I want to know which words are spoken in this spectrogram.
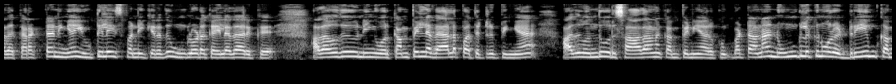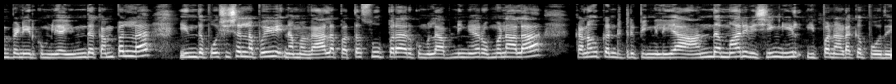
அதை கரெக்டாக நீங்கள் யூட்டிலைஸ் பண்ணிக்கிறது உங்களோட கையில் தான் இருக்குது அதாவது நீங்கள் ஒரு கம்பெனியில் வேலை பார்த்துட்டு இருப்பீங்க. அது வந்து ஒரு சாதாரண கம்பெனியாக இருக்கும். பட் ஆனால் உங்களுக்குன்னு ஒரு ட்ரீம் கம்பெனி இருக்கும் இல்லையா? இந்த கம்பெனியில் இந்த பொசிஷனில் போய் நம்ம வேலை பார்த்தா சூப்பராக இருக்கும்ல அப்படிங்க ரொம்ப நாளாக கனவு கண்டுட்டு இருப்பீங்க இல்லையா? அந்த மாதிரி விஷயங்கள் இப்போ நடக்க போகுது.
